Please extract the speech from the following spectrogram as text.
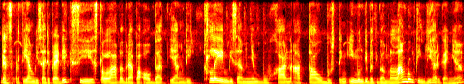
Dan seperti yang bisa diprediksi setelah beberapa obat yang diklaim bisa menyembuhkan atau boosting imun tiba-tiba melambung tinggi harganya,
